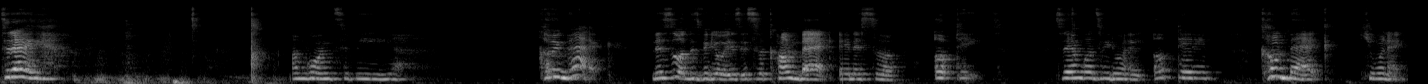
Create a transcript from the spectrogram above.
today I'm going to be coming back. This is what this video is. It's a comeback and it's a update. Today I'm going to be doing a updated comeback Q&A.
